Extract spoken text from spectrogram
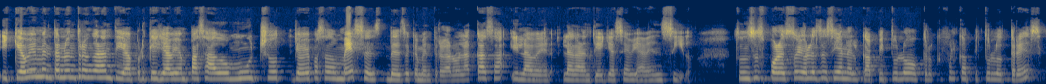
y que obviamente no entró en garantía porque ya habían pasado mucho, ya había pasado meses desde que me entregaron la casa y la, la garantía ya se había vencido. Entonces, por eso yo les decía en el capítulo, creo que fue el capítulo 3,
